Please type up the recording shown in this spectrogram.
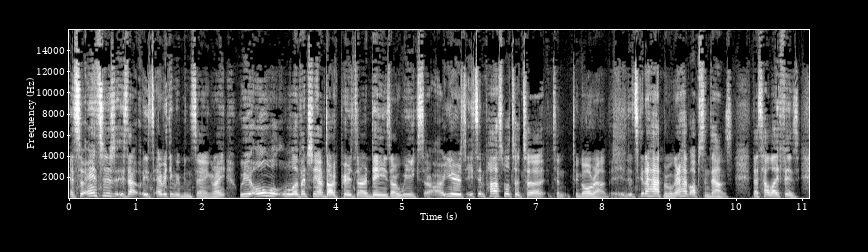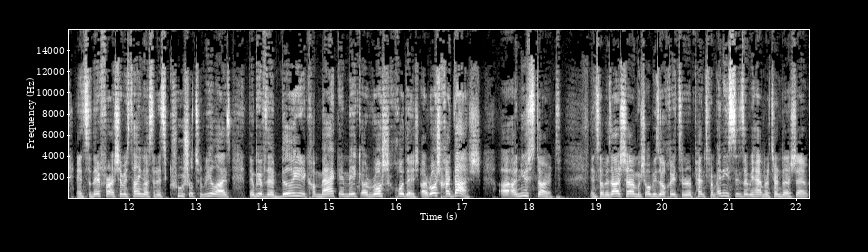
And so answers is that it's everything we've been saying, right? We all will, will eventually have dark periods in our days, our weeks, or, our years. It's impossible to, to, to, to go around. It's gonna happen. We're gonna have ups and downs. That's how life is. And so therefore Hashem is telling us that it's crucial to realize that we have the ability to come back and make a Rosh Chodesh, a Rosh Chadash, a, a new start. And so B'ezrat Hashem, we should all be zocheh to repent from any sins that we have and return to Hashem.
